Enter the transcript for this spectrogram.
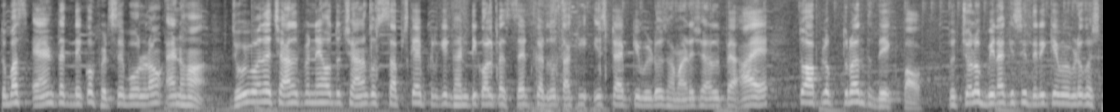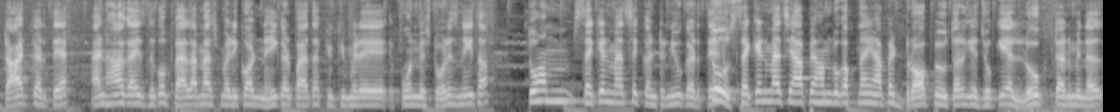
तो बस एंड तक देखो, फिर से बोल रहा हूँ। एंड हाँ जो भी बंदे चैनल पर नए हो तो चैनल को सब्सक्राइब करके घंटी कॉल पर सेट कर दो ताकि इस टाइप की वीडियोज़ हमारे चैनल पर आए तो आप लोग तुरंत देख पाओ। तो चलो, बिना किसी देरी के वीडियो को स्टार्ट करते हैं। एंड हाँ गाइज़ देखो, पहला मैच मैं रिकॉर्ड नहीं कर पाया था क्योंकि मेरे फ़ोन में स्टोरेज नहीं था। तो हम सेकंड मैच से कंटिन्यू करते हैं। तो सेकंड मैच यहाँ पे हम लोग अपना यहाँ पे ड्रॉप पे उतर गए जो कि है लोक टर्मिनल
